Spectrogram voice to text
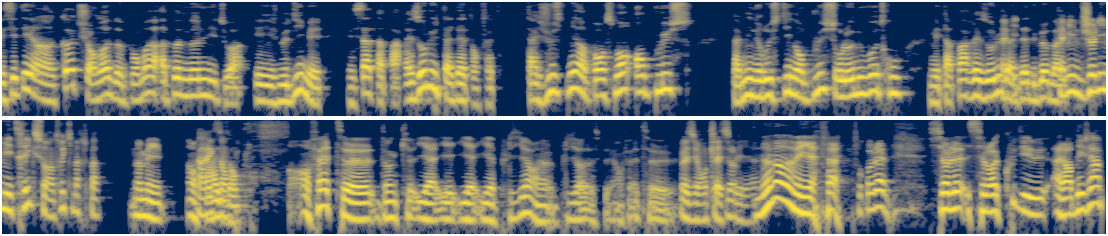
Mais c'était un coach en mode, pour moi, happen only, tu vois. Et je me dis, mais, mais ça, t'as pas résolu ta dette, en fait. T'as juste mis un pansement en plus. T'as mis une rustine en plus sur le nouveau trou. Mais t'as pas résolu T'as la mis- dette globale. T'as mis une jolie métrique sur un truc qui marche pas. Non, mais en, Par exemple. exemple. en fait, euh, donc il y a, il y, a, y plusieurs, euh, plusieurs aspects. En fait, euh, Vas-y, on te laisse. sur- oui. Non, non, mais il n'y a pas de problème. Sur le, sur le coup des. Alors, déjà,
